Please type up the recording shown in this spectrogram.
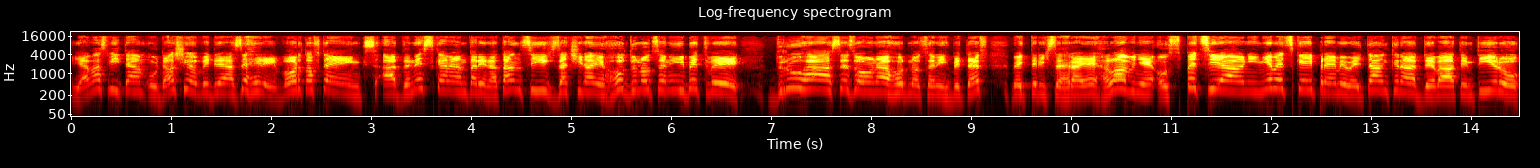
Já vás vítám u dalšího videa ze hry World of Tanks a dneska nám tady na tancích začínají hodnocený bitvy. Druhá sezóna hodnocených bitev, ve kterých se hraje hlavně o speciální německý prémiový tank na devátém týru.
